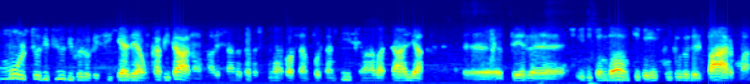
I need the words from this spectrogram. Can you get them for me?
molto di più di quello che si chiede a un capitano. Alessandro sta facendo una cosa importantissima, una battaglia eh, per eh, i dipendenti, per il futuro del Parma,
